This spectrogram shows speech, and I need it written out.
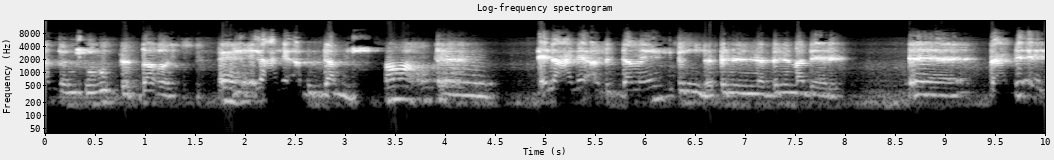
عندهم شروط الضغط إيه. لها علاقة بالدمج آه okay آه لها علاقة بالدمج بال... بال... بالمدارس آه بعتقد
